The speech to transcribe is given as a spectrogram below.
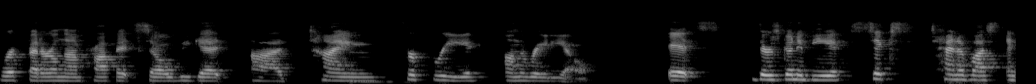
we're a federal nonprofit, so we get uh, time for free on the radio. It's there's going to be six, ten of us, and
